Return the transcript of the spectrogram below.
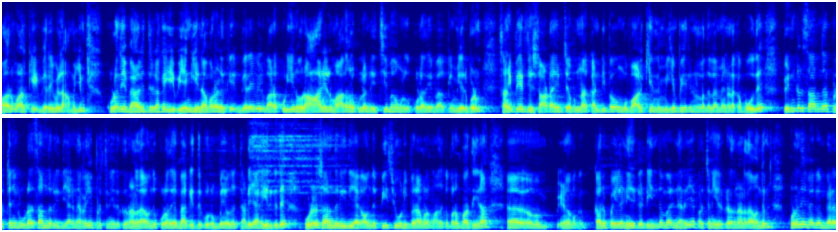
மறுவாழ்க்கை விரைவில் அமையும். குழந்தை பாக்கியத்திற்காக இயங்கிய நபர்களுக்கு விரைவில் வரக்கூடிய ஒரு ஆறு ஏழு மாதங்களுக்குள்ள நிச்சயமாக உங்களுக்கு குழந்தை பாக்கியம் ஏற்படும். சனிப்பெயர்ச்சி ஸ்டார்ட் ஆயிடுச்சு அப்படின்னா கண்டிப்பாக உங்கள் வாழ்க்கையின் மிகப்பெரிய நல்லது எல்லாமே நடக்க போகுது. பெண்கள் சார்ந்த பிரச்சனைகள் உடல் சார்ந்த ரீதியாக நிறைய பிரச்சனை இருக்கிறதுனால தான் வந்து குழந்தை பாக்கியத்திற்கு ரொம்ப வந்து தடையாக இருக்குது. உடல் சார்ந்த ரீதியாக வந்து பிசிஓடி ப்ராப்ளம் அதுக்கப்புறம் பார்த்தீங்கன்னா கருப்பையில் நீர் கட்டி இந்த மாதிரி நிறைய பிரச்சனை இருக்கிறதுனால தான் வந்து குழந்தை பாக்கியம் பெற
